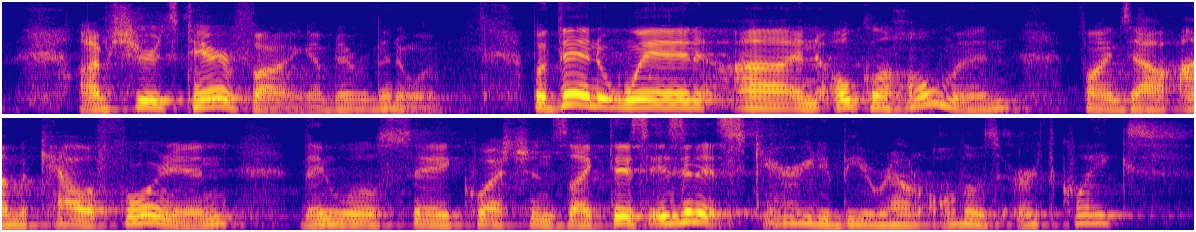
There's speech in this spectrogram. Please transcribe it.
I'm sure it's terrifying. I've never been in one. But then when uh, an Oklahoman finds out I'm a Californian, they will say questions like this Isn't it scary to be around all those earthquakes?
